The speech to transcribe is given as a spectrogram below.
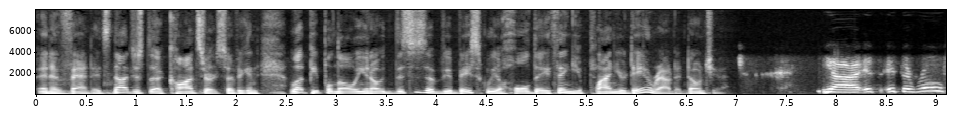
an event. It's not just a concert. So if you can let people know, you know, this is a, basically a whole day thing. You plan your day around it, don't you? Yeah, it's it's a real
